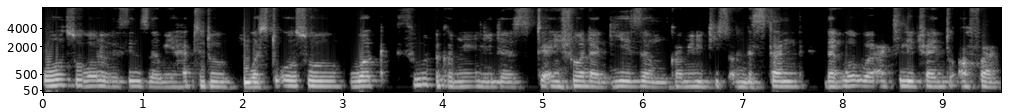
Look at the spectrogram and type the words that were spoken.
Also, one of the things that we had to do was to also work through the community leaders to ensure that these um, communities understand that what we're actually trying to offer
